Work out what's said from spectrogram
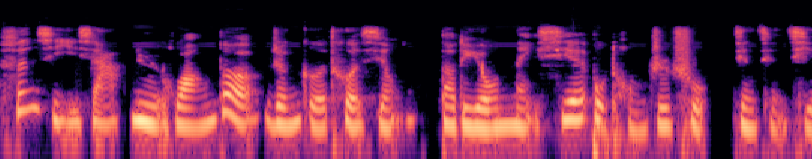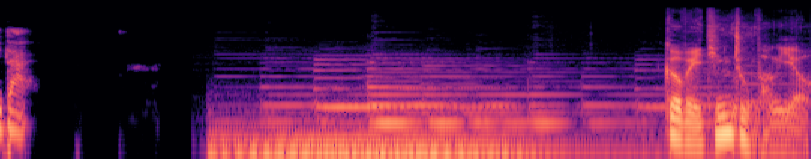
分析一下女皇的人格特性到底有哪些不同之处，敬请期待。各位听众朋友。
